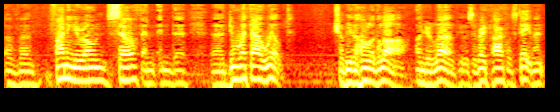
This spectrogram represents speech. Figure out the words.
of uh, finding your own self and, and do what thou wilt shall be the whole of the law under love. It was a very powerful statement.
